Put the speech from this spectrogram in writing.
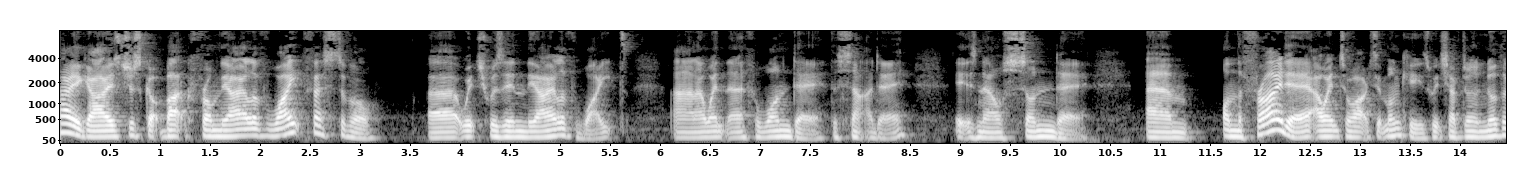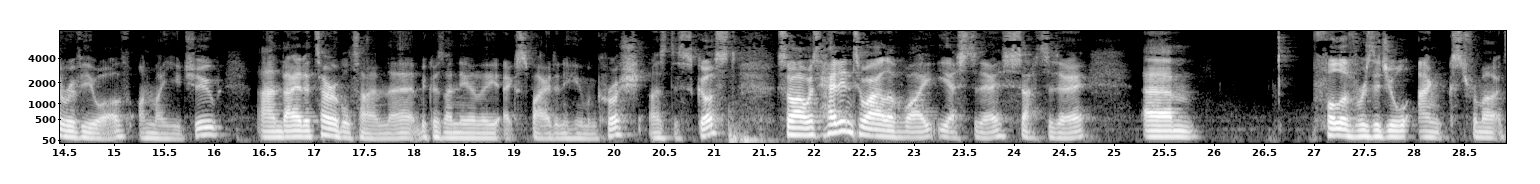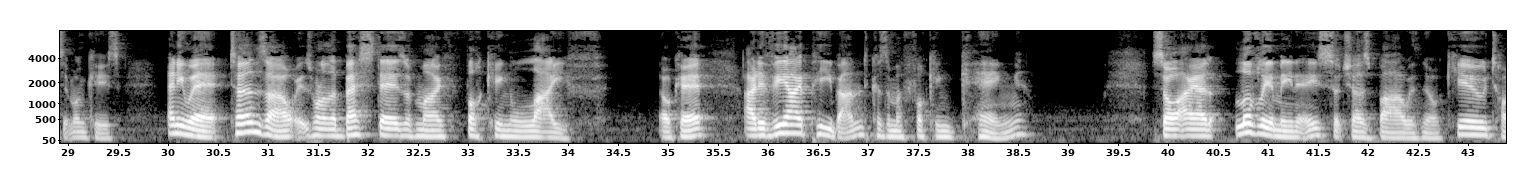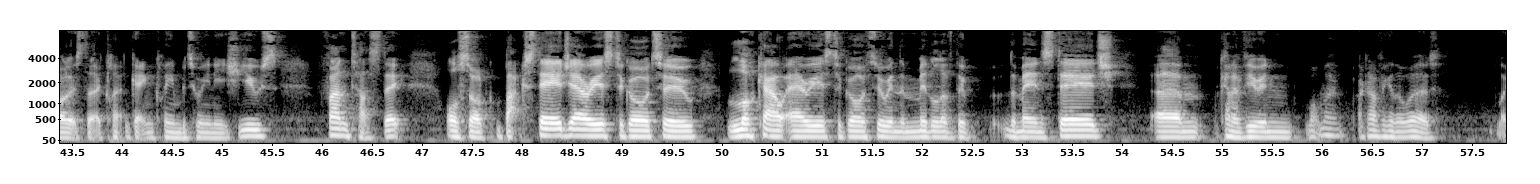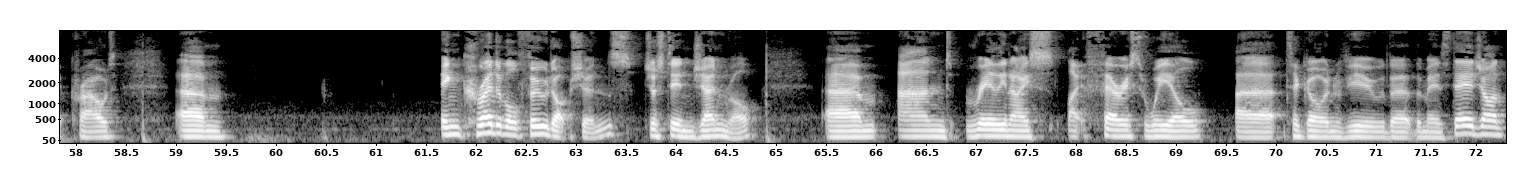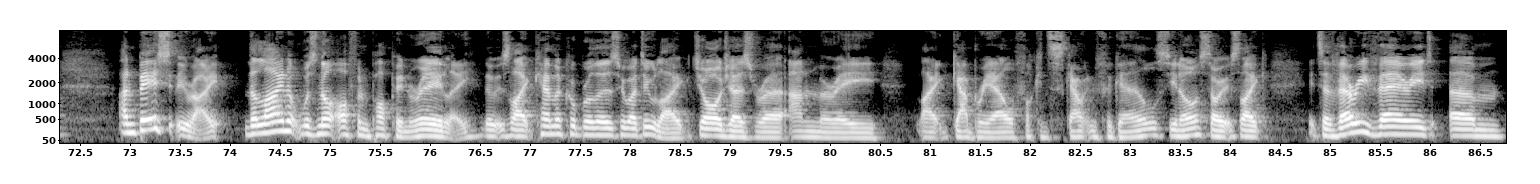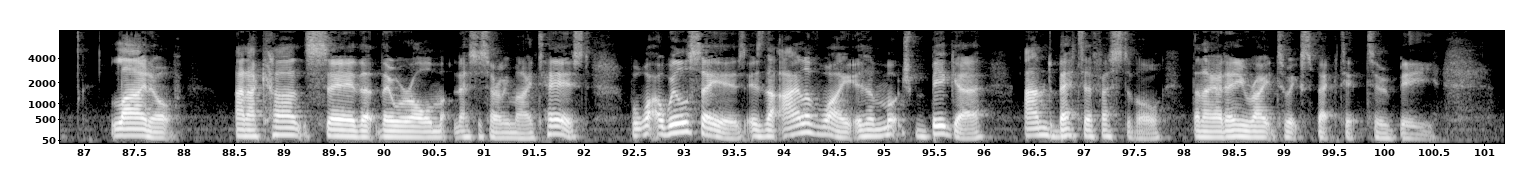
Hi guys, just got back from the Isle of Wight Festival, uh, which was in the Isle of Wight, and I went there for one day, the Saturday. It is now Sunday. Um, on the Friday, I went to Arctic Monkeys, which I've done another review of on my YouTube, and I had a terrible time there because I nearly expired in a human crush, as discussed. So I was heading to Isle of Wight yesterday, Saturday, um, full of residual angst from Arctic Monkeys. Anyway, turns out it's one of the best days of my fucking life. Okay? I had a VIP band because I'm a fucking king. So I had lovely amenities such as bar with no queue, toilets that are cl getting clean between each use. Fantastic. Also backstage areas to go to, lookout areas to go to in the middle of the, the main stage. Um, kind of viewing, what am I, I can't think of the word, like crowd. Um, incredible food options just in general um, and really nice like ferris wheel uh, to go and view the the main stage on. And basically right the lineup was not often popping really. There was like chemical brothers who i do like george ezra anne marie like gabrielle fucking scouting for girls you know? So it's like it's a very varied um lineup and I can't say that they were all necessarily my taste. But what I will say is, is that Isle of Wight is a much bigger and better festival than I had any right to expect it to be.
